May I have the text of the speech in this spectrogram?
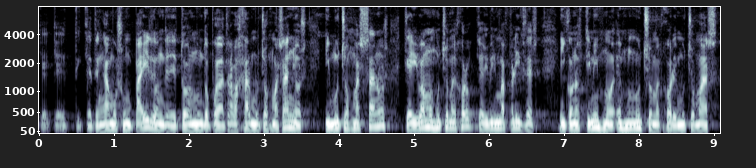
que, tengamos un país donde todo el mundo pueda trabajar muchos más años y muchos más sanos, que vivamos mucho mejor, que vivir más felices y con optimismo es mucho mejor y mucho más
